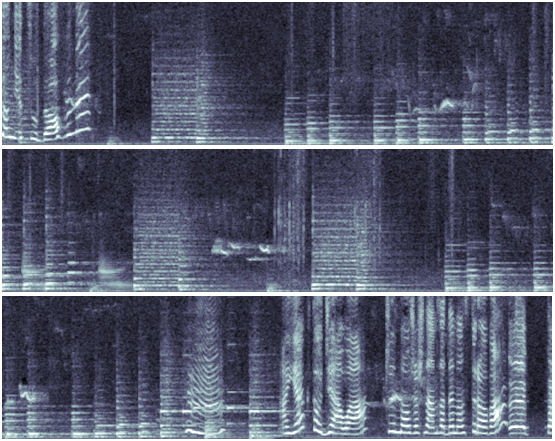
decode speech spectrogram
to nie cudowne? Hmm, a jak to działa? Czy możesz nam zademonstrować? Y, to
